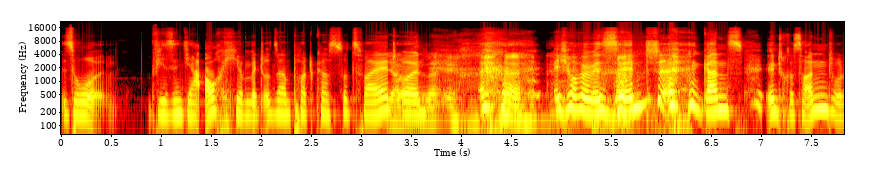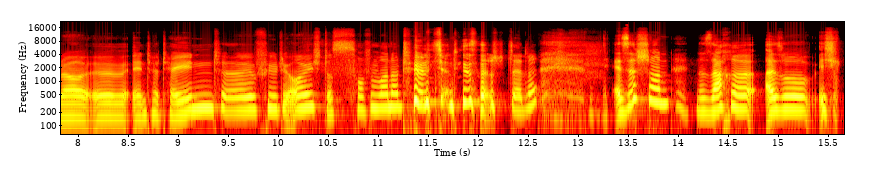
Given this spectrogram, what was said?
so wir sind ja auch hier mit unserem Podcast zu zweit ja, und ja. ich hoffe, wir sind ganz interessant oder äh, entertained, äh, fühlt ihr euch. Das hoffen wir natürlich an dieser Stelle. Es ist schon eine Sache, also ich,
